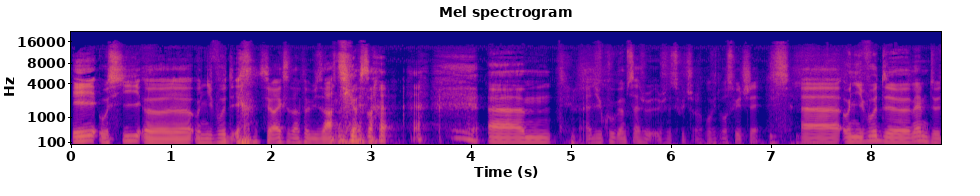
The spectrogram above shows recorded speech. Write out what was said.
Et aussi, euh, au niveau des. c'est vrai que c'est un peu bizarre dit comme ça. Euh, ah, du coup, comme ça, je, je switch, j'en profite pour switcher. Au niveau de, même de,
